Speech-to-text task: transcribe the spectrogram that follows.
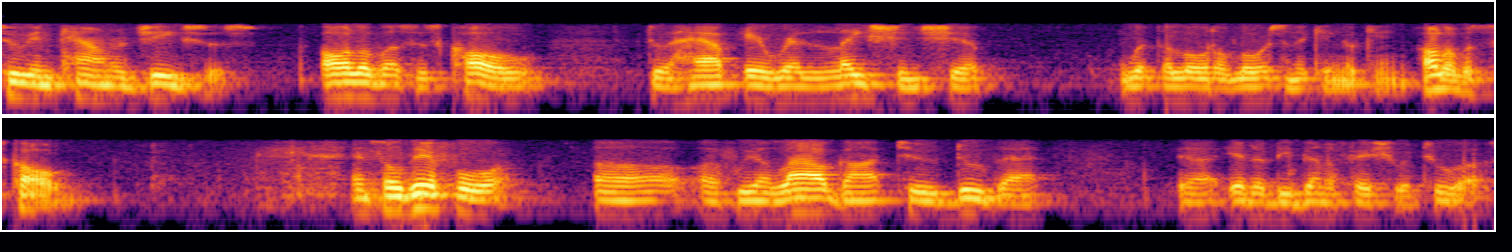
to encounter Jesus. All of us is called to have a relationship with the Lord of Lords and the King of Kings. All of us is called, and so therefore, uh, if we allow God to do that, uh, it'll be beneficial to us.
